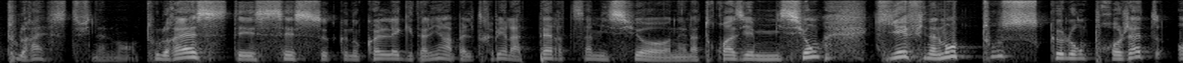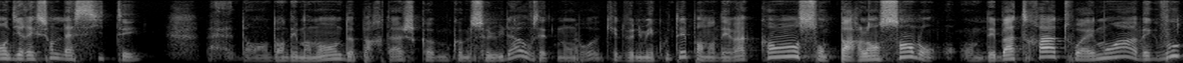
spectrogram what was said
tout le reste, finalement. Tout le reste, et c'est ce que nos collègues italiens appellent très bien la terza missione, la troisième mission, qui est finalement tout ce que l'on projette en direction de la cité. Dans, des moments de partage comme, comme celui-là, vous êtes nombreux qui êtes venus m'écouter pendant des vacances, on parle ensemble, on, débattra, toi et moi, avec vous.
